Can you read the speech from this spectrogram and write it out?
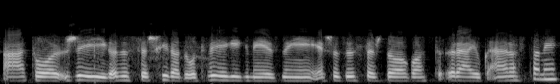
ától zséig az összes híradót végignézni, és az összes dolgot rájuk árasztani,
